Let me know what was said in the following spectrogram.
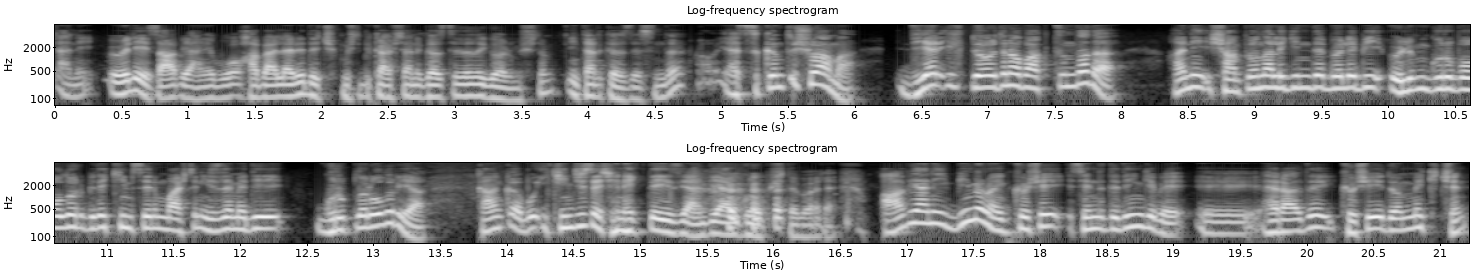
yani öyleyiz abi yani bu haberlerde de çıkmıştı. Birkaç tane gazetede de görmüştüm. internet gazetesinde. Yani sıkıntı şu ama diğer ilk dördüne baktığında da hani Şampiyonlar Ligi'nde böyle bir ölüm grubu olur bir de kimsenin maçtan izlemediği gruplar olur ya. Kanka bu ikinci seçenekteyiz yani diğer grup işte böyle. Abi yani bilmiyorum yani köşe senin de dediğin gibi e, herhalde köşeyi dönmek için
